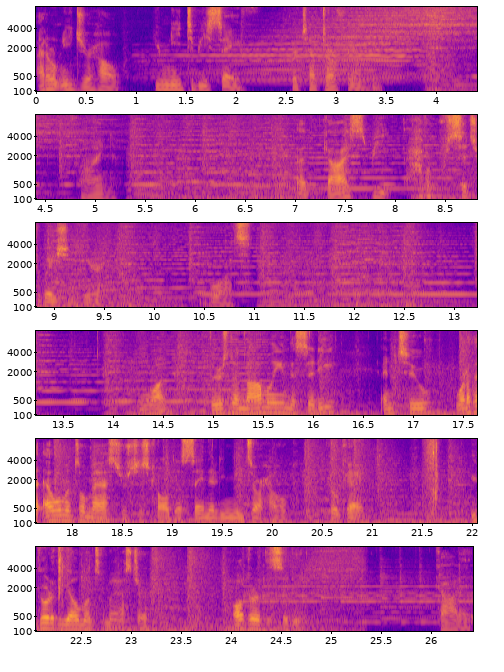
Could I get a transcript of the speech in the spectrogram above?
I don't need your help. You need to be safe. Protect our family. Fine. Uh, guys, we have a situation here. What? One, there's an anomaly in the city, and two, one of the elemental masters just called us saying that he needs our help. Okay. You go to the elemental master. I'll the city. Got it.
